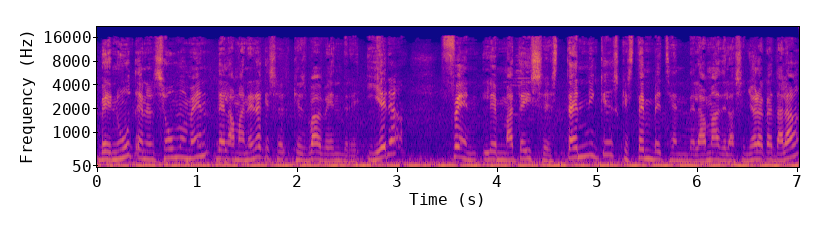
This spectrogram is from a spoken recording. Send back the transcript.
venut en el seu moment de la manera que, se, que es va vendre. I era fent les mateixes tècniques que estem veient de la mà de la senyora Català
